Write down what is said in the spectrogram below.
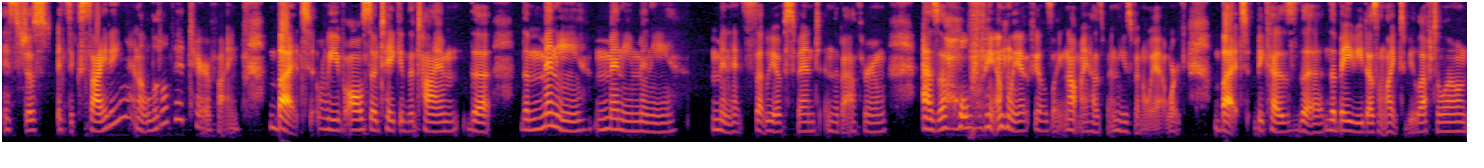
it's just it's exciting and a little bit terrifying. But we've also taken the time the the many many many minutes that we have spent in the bathroom as a whole family it feels like not my husband he's been away at work but because the the baby doesn't like to be left alone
